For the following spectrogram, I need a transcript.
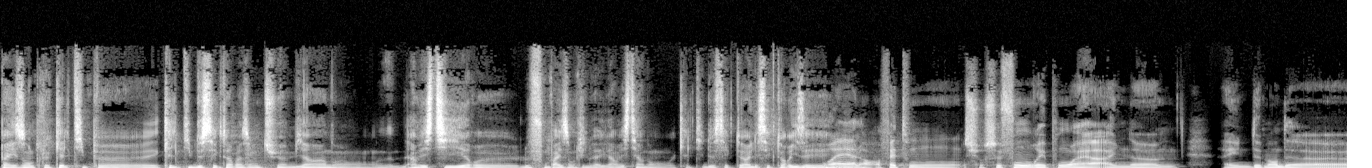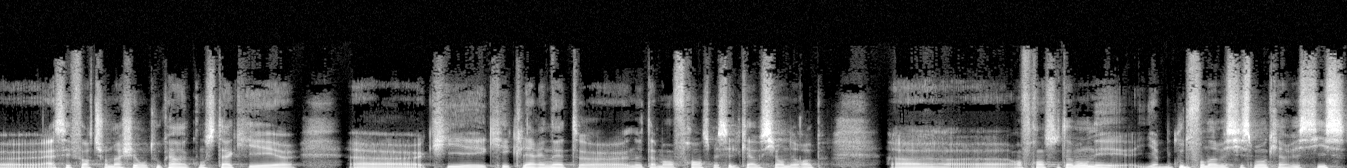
par exemple, quel type, euh, quel type de secteur, par exemple, tu aimes bien investir euh, Le fonds, par exemple, il va investir dans quel type de secteur? Il est sectorisé? Ouais, alors en fait, on, sur ce fonds, on répond à, une, à une demande assez forte sur le marché, en tout cas un constat qui est, qui, est, qui est claire et nette, notamment en France, mais c'est le cas aussi en Europe. en France, notamment, on est, il y a beaucoup de fonds d'investissement qui investissent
